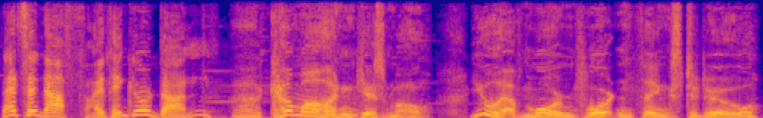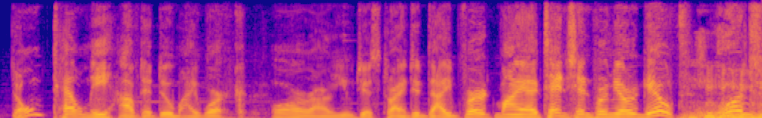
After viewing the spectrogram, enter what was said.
That's enough. I think you're done. Uh, come on, Gizmo. You have more important things to do. Don't tell me how to do my work. Or are you just trying to divert my attention from your guilt? What?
